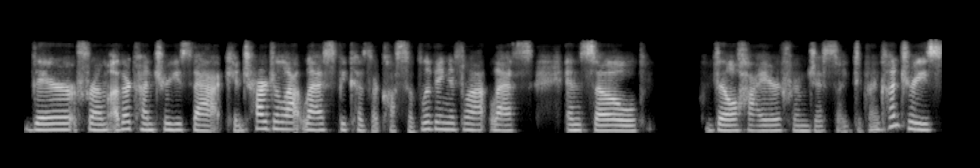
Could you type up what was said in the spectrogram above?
they're from other countries that can charge a lot less because their cost of living is a lot less. And so they'll hire from just like different countries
